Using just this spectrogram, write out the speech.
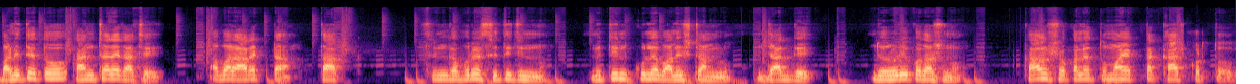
বাড়িতে তো কাঞ্চারেক আছে, আবার আরেকটা, তাক। সিঙ্গাপুরের স্মৃতিচিহ্ন। মিতিন কুলে বালিশ টানলো যাগ্গে জরুরি কথা শুনো। কাল সকালে তোমায় একটা কাজ করতে হবে।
